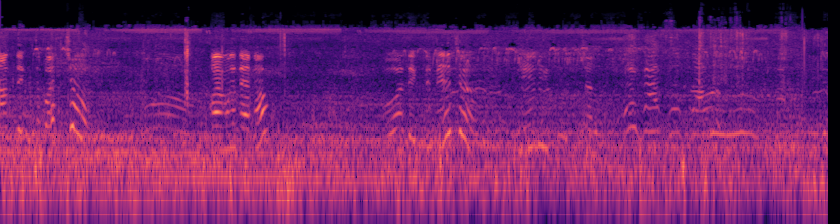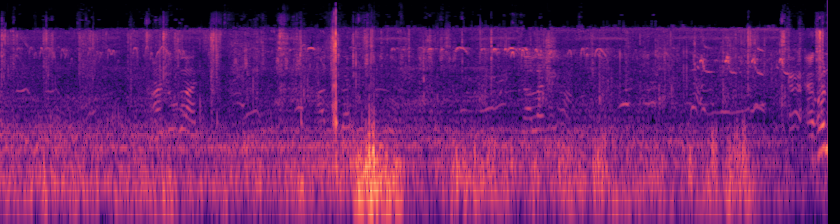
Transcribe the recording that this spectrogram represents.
চাঁদ দেখতে পাচ্ছ? আমাকে দেখো ও, দেখতে। এখন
